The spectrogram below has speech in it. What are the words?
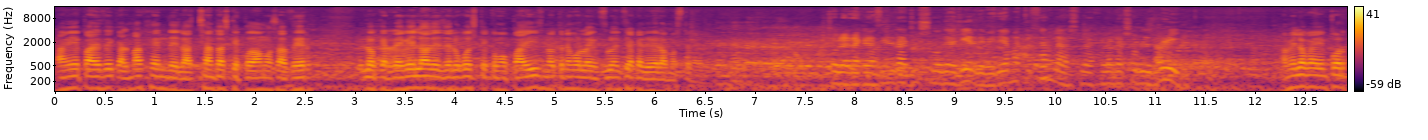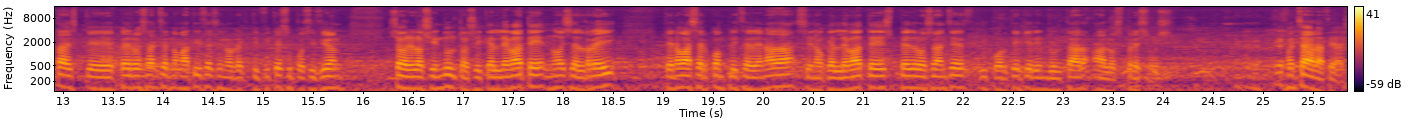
a mí me parece que al margen de las chantas que podamos hacer, lo que revela desde luego es que como país no tenemos la influencia que deberíamos tener. Sobre la declaración de Ayuso de ayer, ¿debería matizarlas las palabras sobre el rey? A mí lo que me importa es que Pedro Sánchez no matice, sino rectifique su posición sobre los indultos y que el debate no es el rey, que no va a ser cómplice de nada, sino que el debate es Pedro Sánchez y por qué quiere indultar a los presos. Muchas gracias.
